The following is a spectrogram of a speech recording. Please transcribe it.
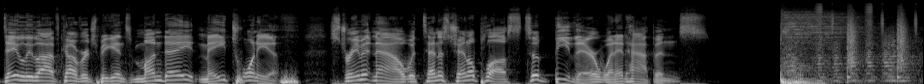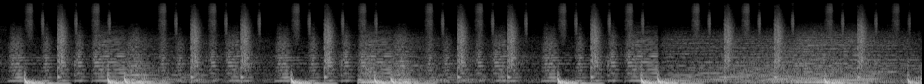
Daily live coverage begins Monday, May 20th. Stream it now with Tennis Channel Plus to be there when it happens.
